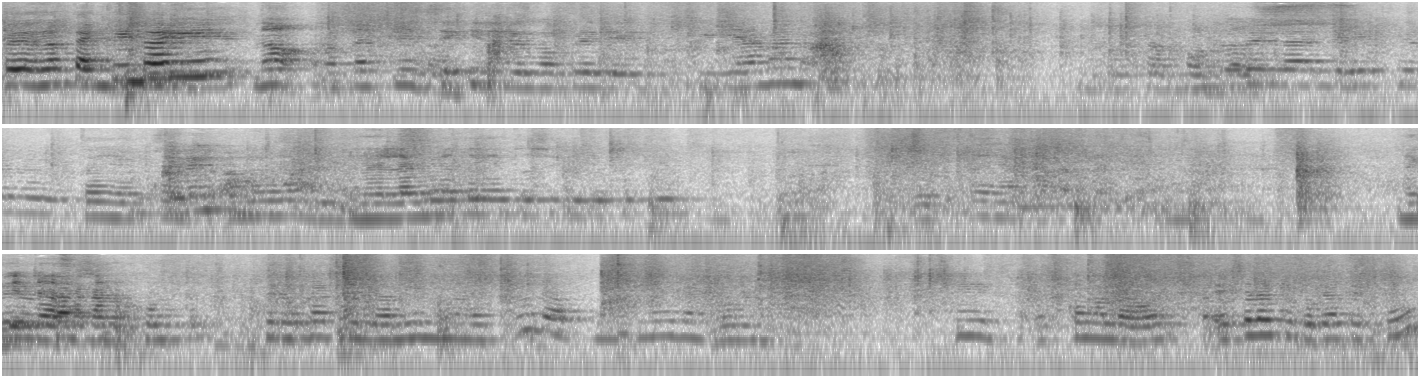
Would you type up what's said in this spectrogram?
Pero no está escrito ahí. No, no está escrito. Ese que no lo compré de pijama, no. Por del lado derecho y el revés. Se ven como igual. No es la misma talla entonces que yo copié. Es que estaba sacando juntos. Pero casi la misma altura. pues, mira. Sí, es como la otra. ¿Esa es la que copiaste tú?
